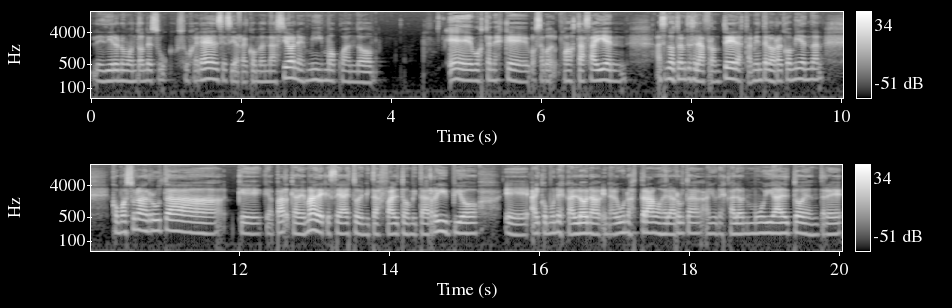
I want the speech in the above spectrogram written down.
le dieron un montón de sugerencias y recomendaciones mismo cuando eh, vos tenés que, o sea, cuando, estás ahí en, haciendo trámites en las fronteras, también te lo recomiendan. Como es una ruta que, que, además de que sea esto de mitad asfalto, mitad ripio, eh, hay como un escalón, en algunos tramos de la ruta hay un escalón muy alto entre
